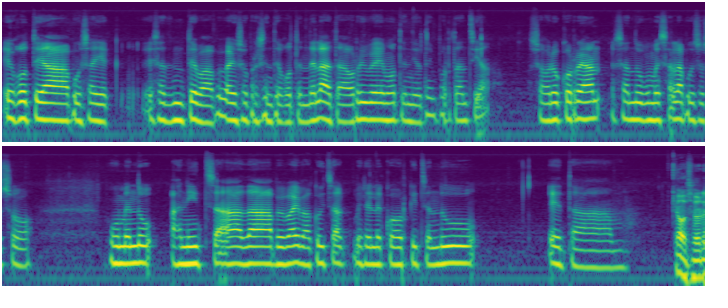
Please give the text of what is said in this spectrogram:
egotea, pues, haiek, esaten dute, ba, bebai oso presente egoten dela, eta horri be emoten diote importantzia. Osa, orokorrean, esan dugun bezala, pues oso mugimendu anitza da, bebai bakoitzak bere lekoa aurkitzen du, eta... Gau, zer,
